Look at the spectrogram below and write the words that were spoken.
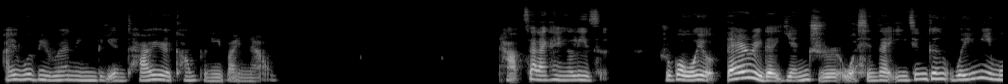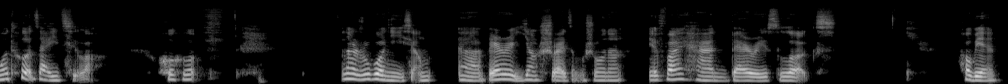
I would be running the entire company by now。好，再来看一个例子。如果我有 Barry 的颜值，我现在已经跟维密模特在一起了。呵呵。那如果你想啊、呃、Barry 一样帅，怎么说呢？If I had Barry's looks，后边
